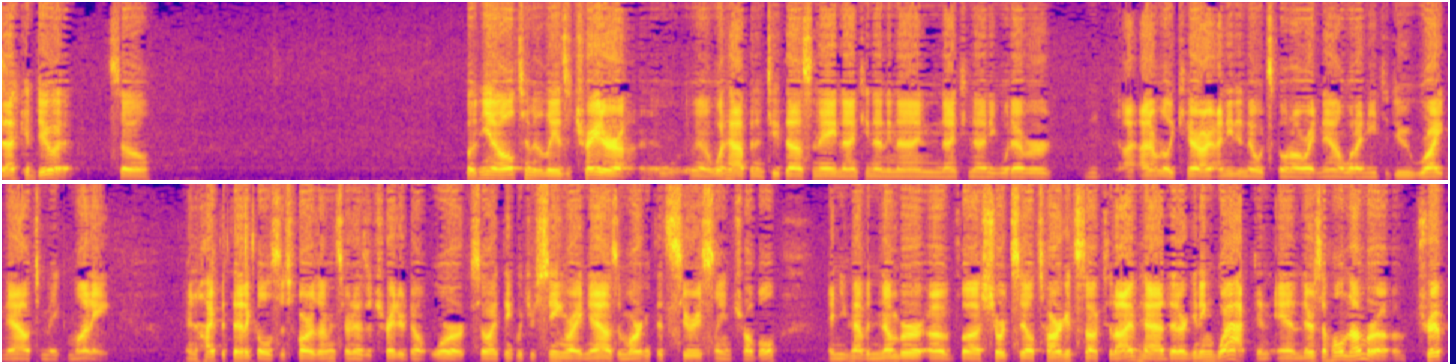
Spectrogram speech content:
that could do it. So. But you know, ultimately, as a trader, uh, you know, what happened in 2008, 1999, 1990, whatever, I, I don't really care. I, I need to know what's going on right now, what I need to do right now to make money. And hypotheticals, as far as I'm concerned, as a trader, don't work. So I think what you're seeing right now is a market that's seriously in trouble, and you have a number of uh, short sale target stocks that I've had that are getting whacked, and, and there's a whole number of them. Trip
